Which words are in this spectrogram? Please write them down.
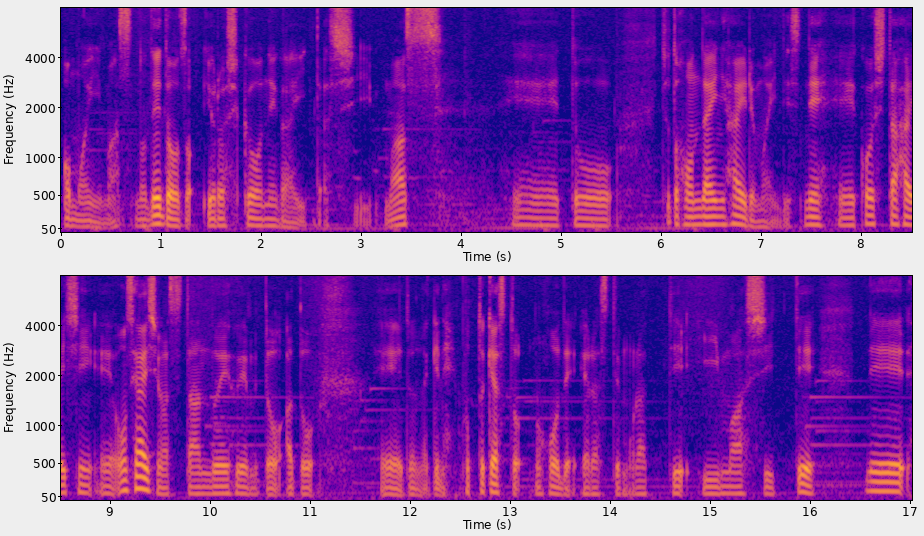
思いますので、どうぞよろしくお願いいたします。えっ、ー、と、ちょっと本題に入る前にですね、え、こうした配信、え、音声配信はスタンド FM と、あと、えー、どんだけね、ポッドキャストの方でやらせてもらっていまして、で、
